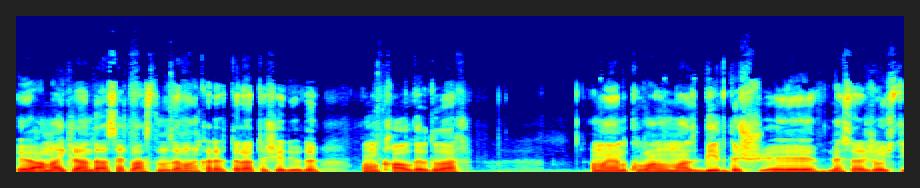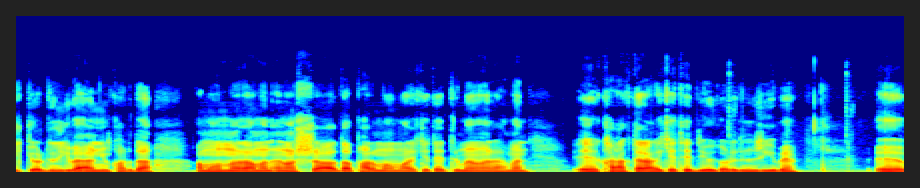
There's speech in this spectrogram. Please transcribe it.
E, ama ekranı daha sert bastığımız zaman karakter ateş ediyordu. Onu kaldırdılar. Ama yani kullanılmaz. Bir de şu, e, mesela joystick gördüğünüz gibi en yukarıda. Ama ona rağmen en aşağıda parmağımı hareket ettirmeme rağmen e, karakter hareket ediyor gördüğünüz gibi. E,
